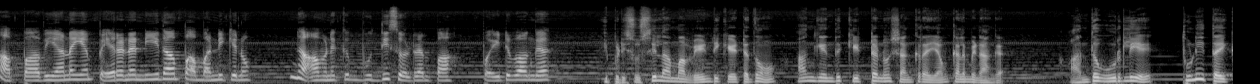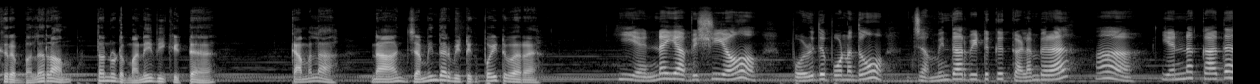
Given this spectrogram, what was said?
அப்பாவியான என் பேரனை நீதான்ப்பா மன்னிக்கணும். நான் அவனுக்கு புத்தி சொல்றேன்ப்பா. போயிட்டு வாங்க. இப்படி சுசீலாம்மா வேண்டி கேட்டதும் அங்கேருந்து கிட்டனும் சங்கரையாவும் கிளம்பினாங்க. அந்த ஊர்லயே துணி தைக்கிற பலராம் தன்னோட மனைவி கிட்ட கமலா நான் ஜமீன்தார் வீட்டுக்கு போயிட்டு வரேன். என்னய்யா விஷயம்? பொழுது போனதும் ஜமீன்தார் வீட்டுக்கு கிளம்புற? ஆ என்ன கதை?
